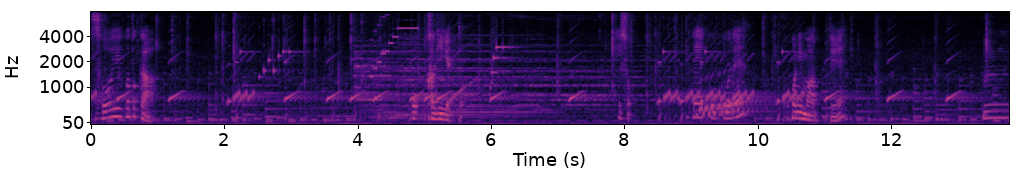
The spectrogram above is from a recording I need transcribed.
そういうことか。お鍵ゲット。よいしょ。でここでここにもあって。うーん。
